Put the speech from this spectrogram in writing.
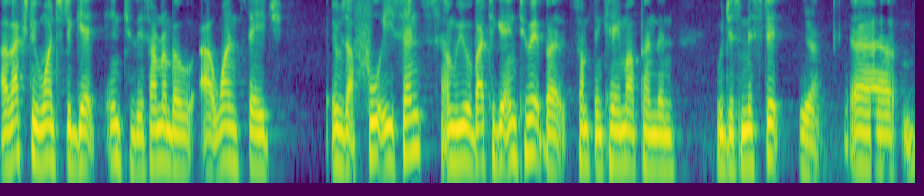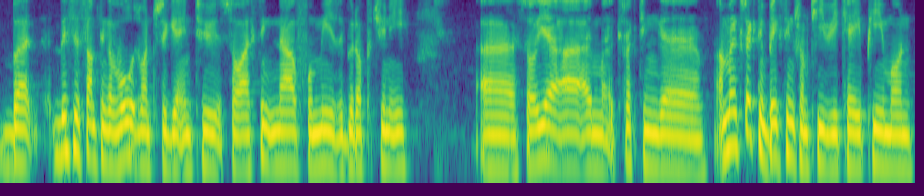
I've actually wanted to get into this. I remember at one stage it was at forty cents, and we were about to get into it, but something came up, and then we just missed it. Yeah. Uh, but this is something I've always wanted to get into, so I think now for me is a good opportunity. Uh, so yeah, I, am expecting uh, I'm expecting big things from TVK, PMON,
